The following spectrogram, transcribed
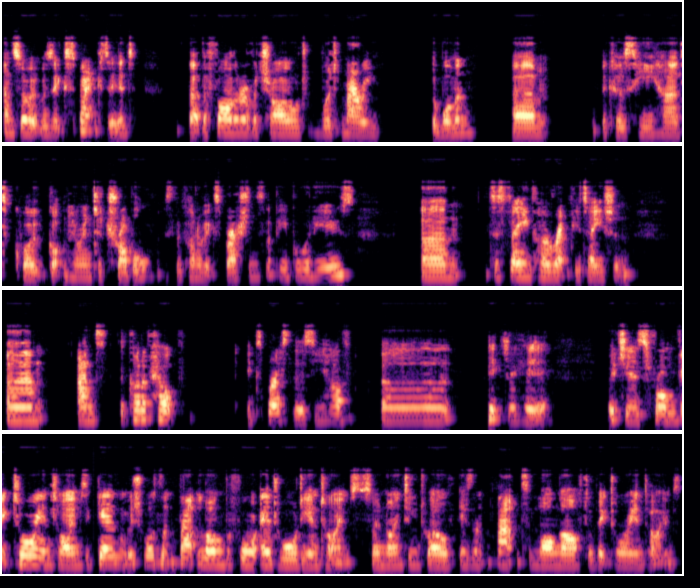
And so it was expected that the father of a child would marry the woman um, because he had, quote, gotten her into trouble, is the kind of expressions that people would use, um, to save her reputation. Um, and to kind of help express this, you have a picture here which is from Victorian times, again, which wasn't that long before Edwardian times. So 1912 isn't that long after Victorian times.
